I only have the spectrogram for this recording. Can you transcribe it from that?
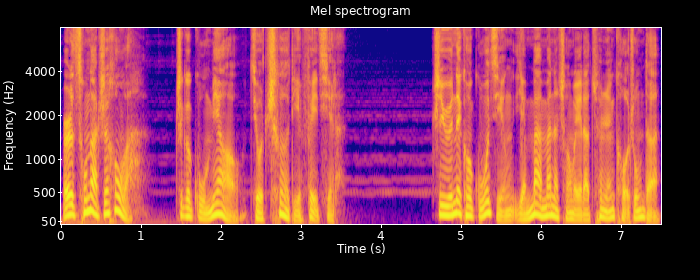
而从那之后啊，这个古庙就彻底废弃了。至于那口古井，也慢慢的成为了村人口中的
